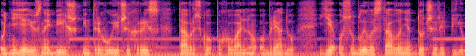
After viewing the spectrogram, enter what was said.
Однією з найбільш інтригуючих рис таврського поховального обряду є особливе ставлення до черепів.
